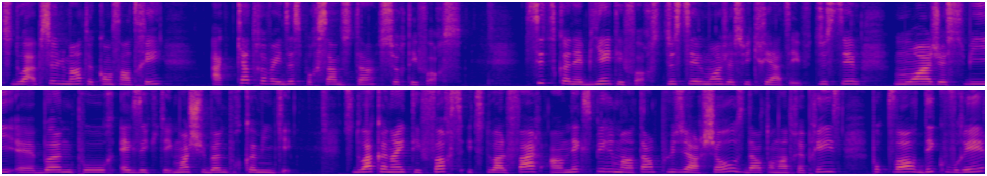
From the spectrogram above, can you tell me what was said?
Tu dois absolument te concentrer à 90% du temps sur tes forces. Si tu connais bien tes forces, du style moi je suis créative, du style moi je suis euh, bonne pour exécuter, moi je suis bonne pour communiquer. Tu dois connaître tes forces et tu dois le faire en expérimentant plusieurs choses dans ton entreprise pour pouvoir découvrir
